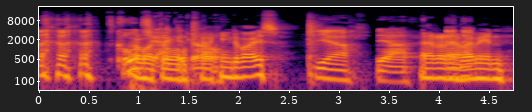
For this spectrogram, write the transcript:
It's cool Or like the little though. tracking device? yeah. Yeah. I don't know. And I mean,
